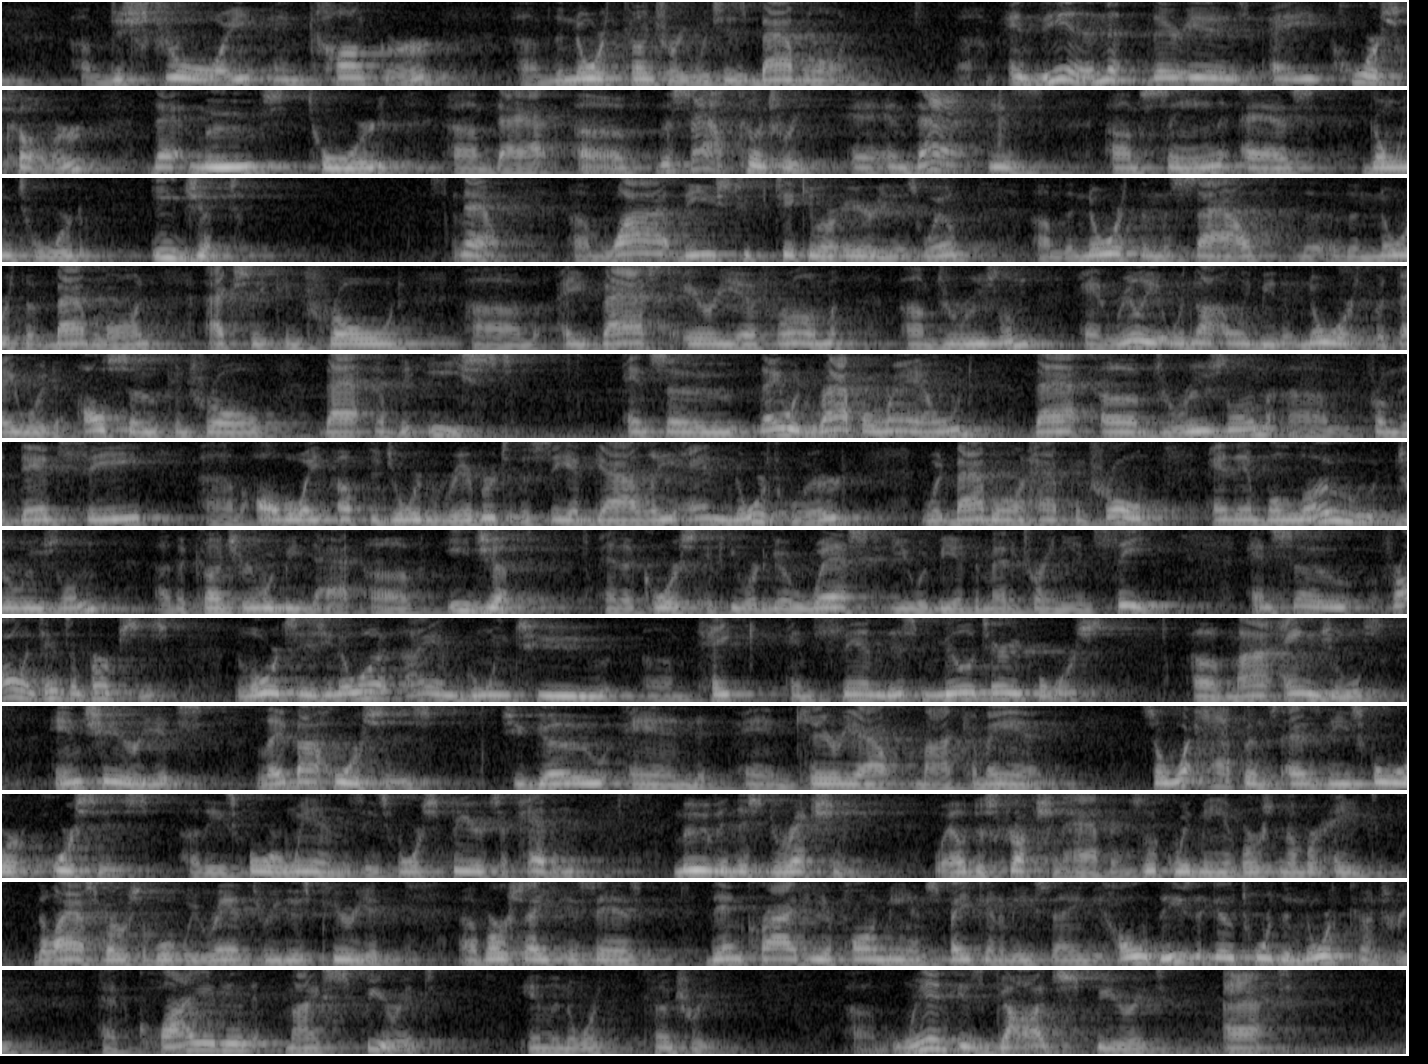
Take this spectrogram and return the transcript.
um, destroy and conquer um, the north country, which is Babylon. Um, and then there is a horse color that moves toward um, that of the south country. And, and that is um, seen as going toward Egypt. Now, um, why these two particular areas? Well, the north and the south, the, the north of Babylon, actually controlled um, a vast area from um, Jerusalem. And really, it would not only be the north, but they would also control that of the east. And so they would wrap around that of Jerusalem um, from the Dead Sea um, all the way up the Jordan River to the Sea of Galilee and northward would Babylon have control. And then below Jerusalem, uh, the country would be that of Egypt. And of course, if you were to go west, you would be at the Mediterranean Sea. And so, for all intents and purposes, the Lord says, you know what? I am going to um, take and send this military force of my angels in chariots led by horses to go and, and carry out my command. So, what happens as these four horses, uh, these four winds, these four spirits of heaven move in this direction? Well, destruction happens. Look with me in verse number 8, the last verse of what we read through this period. Uh, verse 8, it says, Then cried he upon me and spake unto me, saying, Behold, these that go toward the north country have quieted my spirit in the north country. Um, when is God's spirit at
